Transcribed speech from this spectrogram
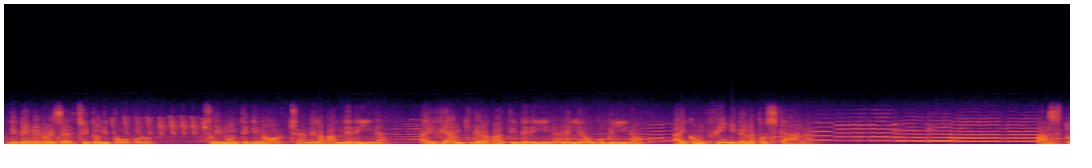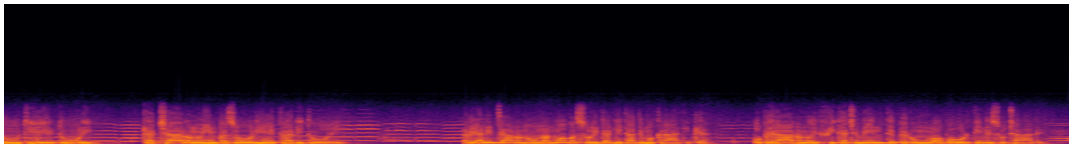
divennero esercito di popolo sui monti di Norcia, nella Valnerina, ai fianchi della Val Tiberina, nel Leogubino, ai confini della Toscana. Astuti e duri, cacciarono invasori e traditori. Realizzarono una nuova solidarietà democratica, operarono efficacemente per un nuovo ordine sociale.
